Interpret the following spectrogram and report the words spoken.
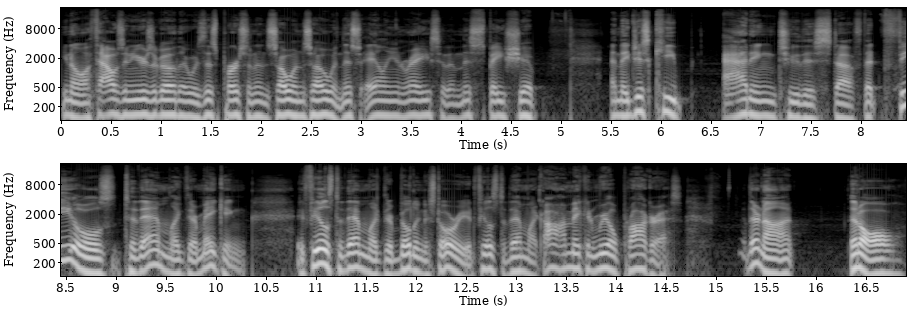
you know, a thousand years ago there was this person and so and so and this alien race and then this spaceship and they just keep adding to this stuff that feels to them like they're making it feels to them like they're building a story. It feels to them like, oh, I'm making real progress. They're not at all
